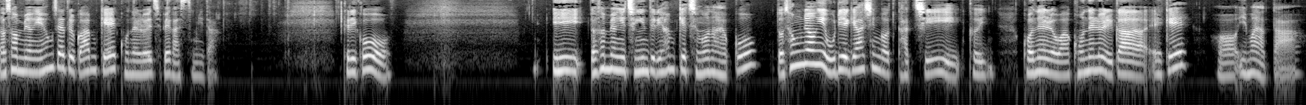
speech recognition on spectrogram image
여섯 명의 형제들과 함께 고넬로의 집에 갔습니다. 그리고 이 여섯 명의 증인들이 함께 증언하였고 또 성령이 우리에게 하신 것 같이 그 고넬료와 고넬료 일가에게 어, 임하였다.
